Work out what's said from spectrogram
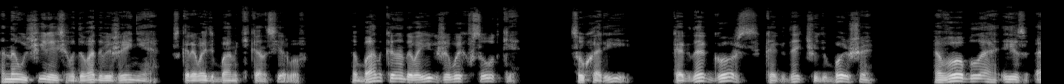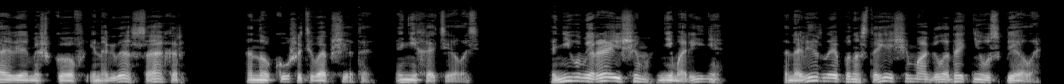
Научились в два движения вскрывать банки консервов. Банка на двоих живых в сутки. Сухари, когда горсть, когда чуть больше. Вобла из авиамешков, иногда сахар. Но кушать вообще-то не хотелось. Ни умирающим, ни Марине, Наверное, по-настоящему оголодать не успела.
